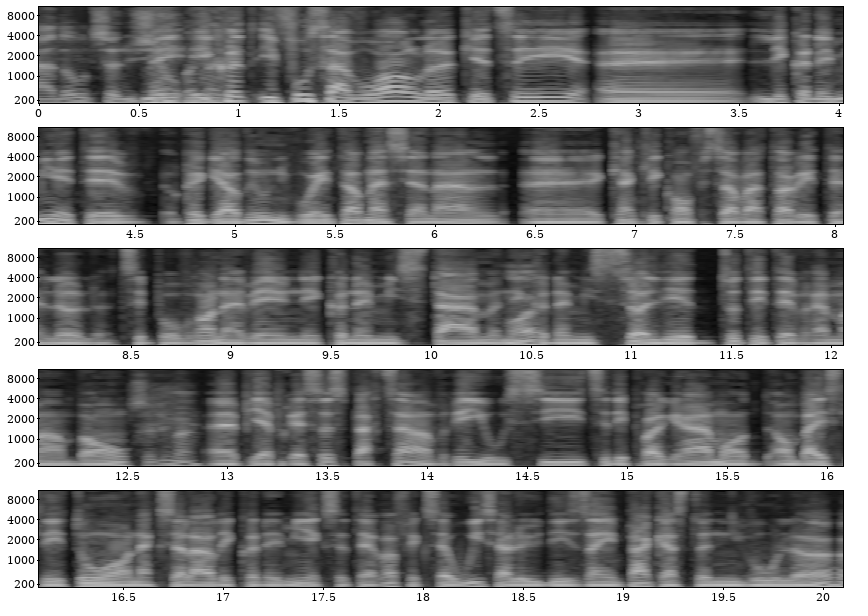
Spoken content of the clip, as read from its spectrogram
à d'autres solutions? Mais écoute, il faut savoir là, que tu sais, euh, l'économie était regardée au niveau international euh, quand les conservateurs étaient là. là. Tu sais, Pour vrai, on avait une économie stable, une Ouais. économie solide, tout était vraiment bon. Absolument. Euh, puis après ça, c'est parti en vrille aussi. Tu sais, des programmes, on, on baisse les taux, on accélère l'économie, etc. Fait que ça, oui, ça a eu des impacts à ce niveau-là.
